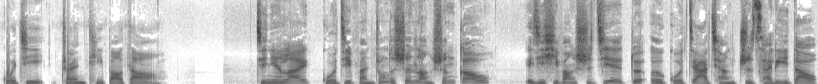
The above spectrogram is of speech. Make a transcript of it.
国际专题报道。近年来，国际反中的声浪升高。以及西方世界对俄国加强制裁力道，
